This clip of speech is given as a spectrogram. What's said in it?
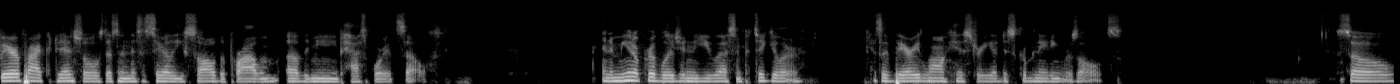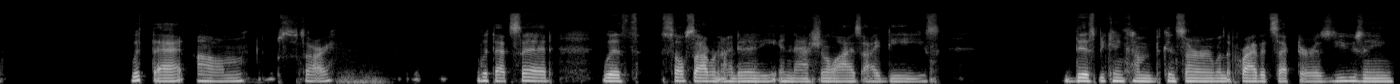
verified credentials doesn't necessarily solve the problem of the immunity passport itself. And immunoprivilege in the US in particular has a very long history of discriminating results. So with that, um, oops, sorry. With that said, with self-sovereign identity and nationalized IDs, this became concern when the private sector is using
